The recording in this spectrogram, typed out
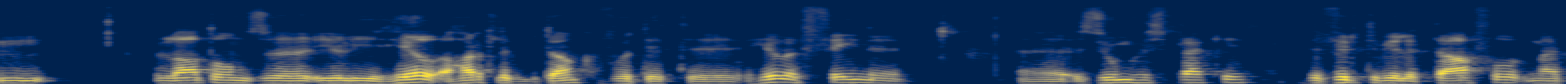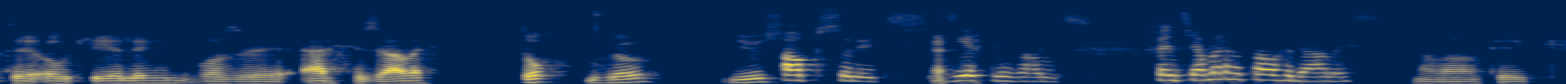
um, laat ons uh, jullie heel hartelijk bedanken voor dit uh, hele fijne Zoom-gesprekje. De virtuele tafel met de oud-leerlingen was erg gezellig. Toch, mevrouw Nieuws? Absoluut. Zeer plezant. Ik vind het jammer dat het al gedaan is. Nou, wel, kijk.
